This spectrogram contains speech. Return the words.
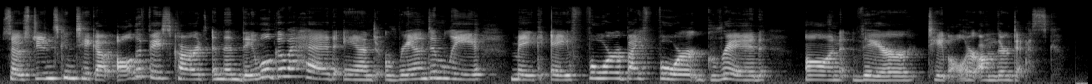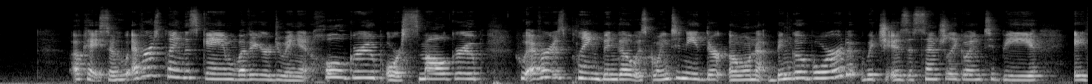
So students can take out all the face cards and then they will go ahead and randomly make a four by four grid on their table or on their desk. Okay, so whoever is playing this game, whether you're doing it whole group or small group, whoever is playing bingo is going to need their own bingo board, which is essentially going to be a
